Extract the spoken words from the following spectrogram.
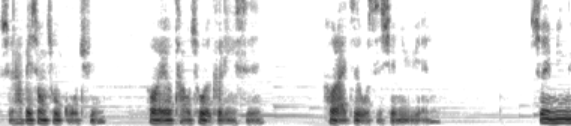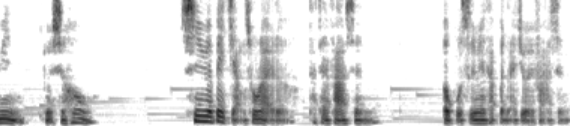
所以他被送出国去，后来又逃出了克林斯，后来自我实现预言。所以命运有时候是因为被讲出来了。它才发生，而不是因为它本来就会发生。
